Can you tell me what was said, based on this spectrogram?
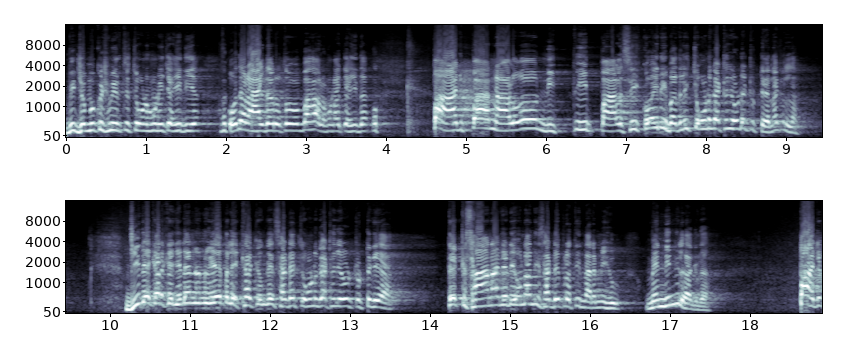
ਵੀ ਜੰਮੂ ਕਸ਼ਮੀਰ 'ਚ ਚੋਣ ਹੋਣੀ ਚਾਹੀਦੀ ਆ ਉਹਦਾ ਰਾਜ ਦਾ ਰੁਤਬਾ ਬਹਾਲ ਹੋਣਾ ਚਾਹੀਦਾ। ਭਾਜਪਾ ਨਾਲੋਂ ਨੀਤੀ ਪਾਲਿਸੀ ਕੋਈ ਨਹੀਂ ਬਦਲੀ ਚੋਣ ਗੱਠ ਜੋੜੇ ਟੁੱਟਿਆ ਨਾ ਕੱਲਾ ਜਿਹਦੇ ਕਰਕੇ ਜਿਹੜਾ ਇਹਨਾਂ ਨੂੰ ਇਹ ਭਲੇਖਾ ਕਿਉਂਕਿ ਸਾਡੇ ਚੋਣ ਗੱਠ ਜਦੋਂ ਟੁੱਟ ਗਿਆ ਤੇ ਕਿਸਾਨ ਆ ਜਿਹੜੇ ਉਹਨਾਂ ਦੀ ਸਾਡੇ ਪ੍ਰਤੀ ਨਰਮੀ ਹੋ ਮੈਨੂੰ ਨਹੀਂ ਲੱਗਦਾ। ਭਾਜਪ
